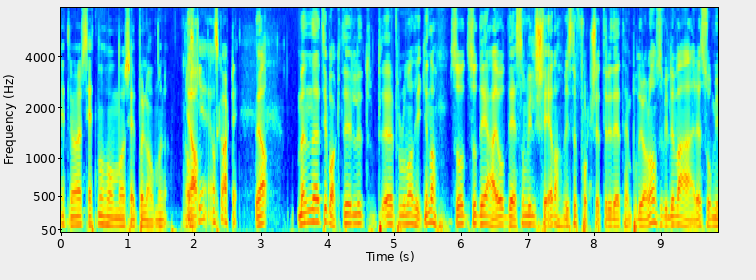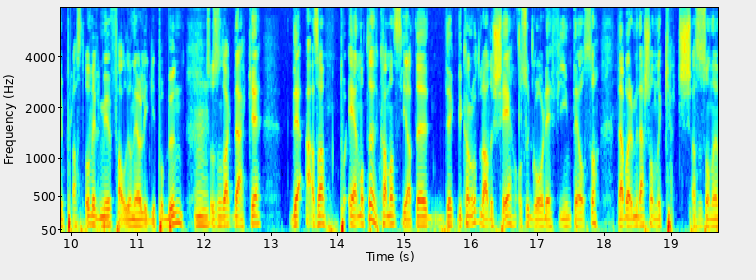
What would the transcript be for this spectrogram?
Etter har ha sett noe sånt har skjedd på land Ganske, ja. Ganske, artig. Ja. Men eh, tilbake til eh, problematikken. da så, så det er jo det som vil skje da hvis det fortsetter i det tempoet det gjør nå. Så vil det være så mye plast, og veldig mye faller jo ned og ligger på bunn. Mm. Så som sagt, det er ikke det, altså, På en måte kan man si at det, det, vi kan godt la det skje, og så går det fint, det også. Det er bare, Men det er sånne catch, altså sånne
